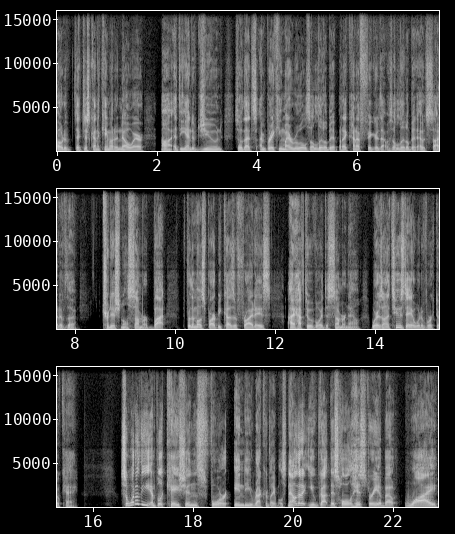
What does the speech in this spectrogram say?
out of that just kind of came out of nowhere uh, at the end of June. So that's I'm breaking my rules a little bit, but I kind of figured that was a little bit outside of the traditional summer. But for the most part, because of Fridays, I have to avoid the summer now. Whereas on a Tuesday, it would have worked okay. So, what are the implications for indie record labels? Now that you've got this whole history about why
